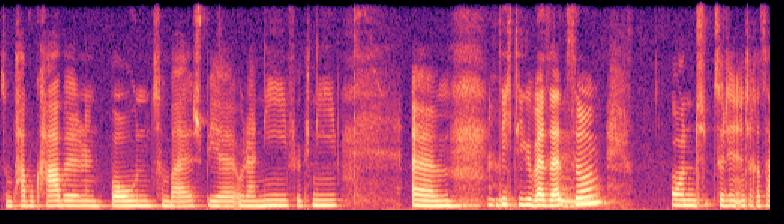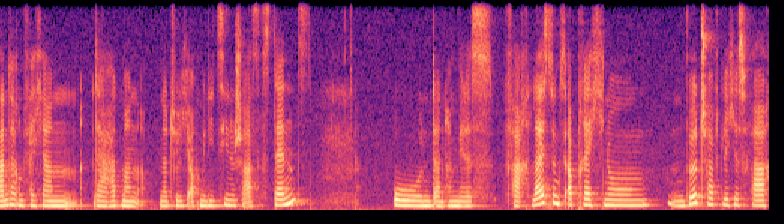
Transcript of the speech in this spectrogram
so ein paar Vokabeln, Bone zum Beispiel oder Knee für Knie. Ähm, wichtige Übersetzung. Mhm. Und zu den interessanteren Fächern, da hat man natürlich auch medizinische Assistenz. Und dann haben wir das Fach Leistungsabrechnung, ein wirtschaftliches Fach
